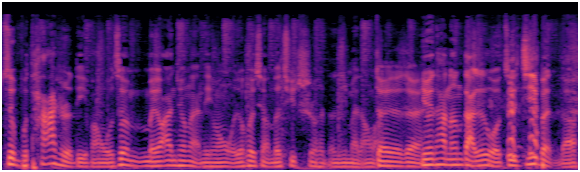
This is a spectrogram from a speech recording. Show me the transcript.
最不踏实的地方，我最没有安全感的地方，我就会选择去吃肯德基、麦当劳。对对对，因为它能带给我最基本的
